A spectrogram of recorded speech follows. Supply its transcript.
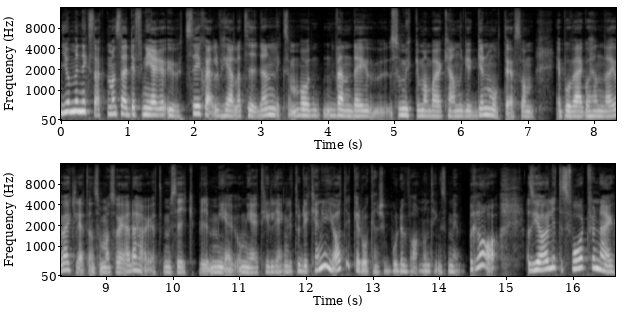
Jo men exakt, man så här definierar ut sig själv hela tiden liksom, och vänder ju så mycket man bara kan ryggen mot det som är på väg att hända i verkligheten. Som alltså är det här att musik blir mer och mer tillgängligt. Och det kan ju jag tycka då kanske borde vara någonting som är bra. Alltså jag har lite svårt för den här...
